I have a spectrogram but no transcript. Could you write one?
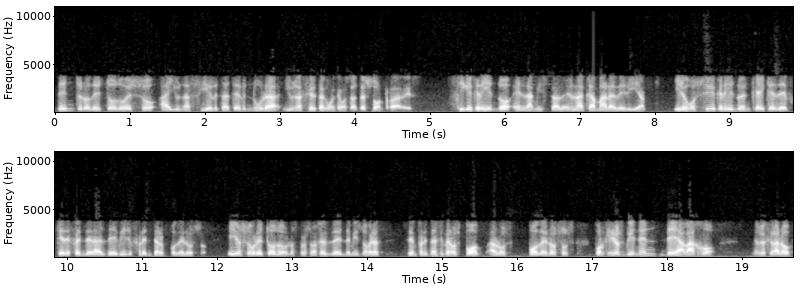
dentro de todo eso hay una cierta ternura y una cierta, como decíamos antes, honradez sigue creyendo en la amistad, en la camaradería. y luego sigue creyendo en que hay que, que defender al débil frente al poderoso. Ellos, sobre todo, los personajes de, mis novelas, se enfrentan siempre a los, a los poderosos, porque ellos vienen de abajo. Entonces, claro,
